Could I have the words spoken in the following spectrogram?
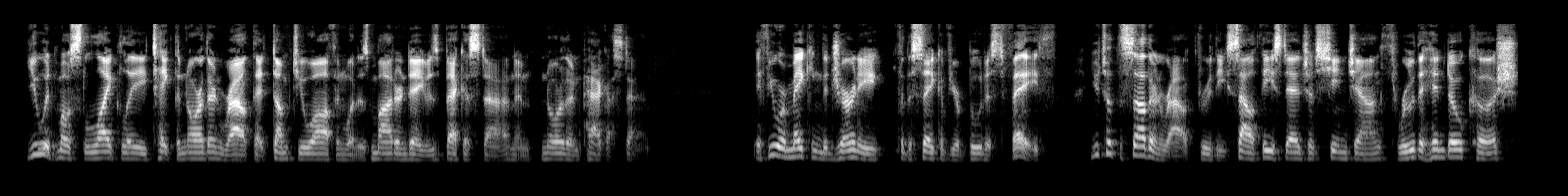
you would most likely take the northern route that dumped you off in what is modern day Uzbekistan and northern Pakistan. If you were making the journey for the sake of your Buddhist faith, you took the southern route through the southeast edge of Xinjiang, through the Hindu Kush,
